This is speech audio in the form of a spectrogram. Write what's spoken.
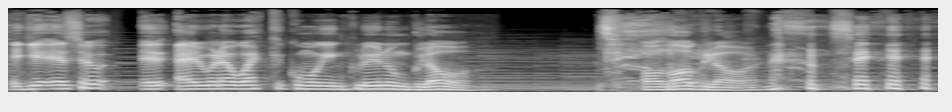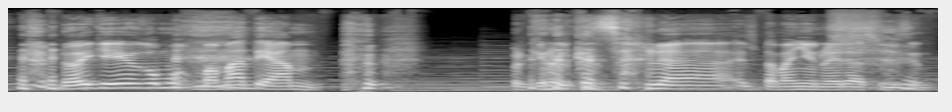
es que eso, eh, hay algunas weas que como que incluyen un globo. O dos globos. no hay que llegar como, mamá te am. Porque no alcanzaron a, el tamaño no era suficiente.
